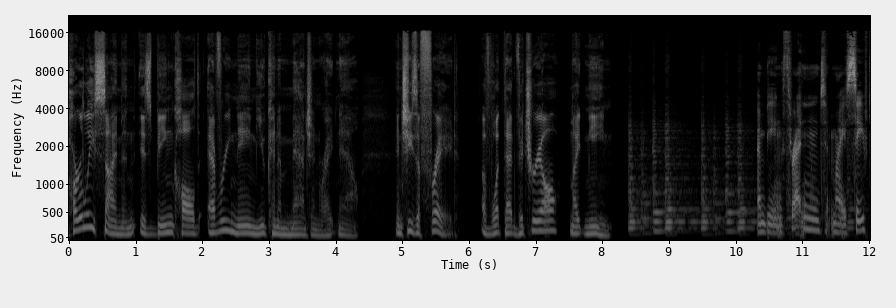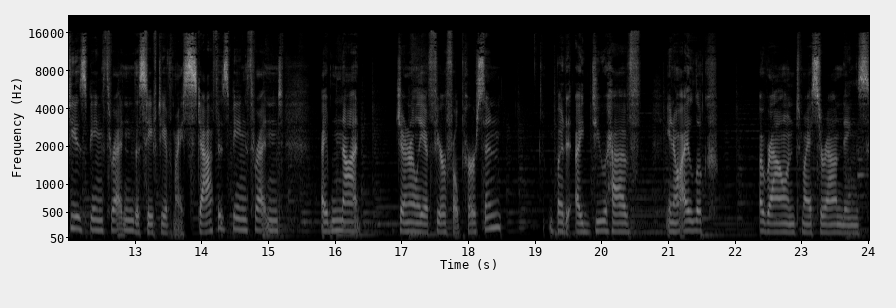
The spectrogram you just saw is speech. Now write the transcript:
Carlee Simon is being called every name you can imagine right now, and she's afraid of what that vitriol might mean. I'm being threatened. My safety is being threatened. The safety of my staff is being threatened. I'm not generally a fearful person, but I do have, you know, I look around my surroundings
